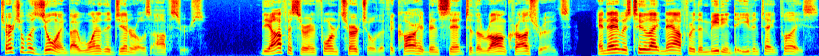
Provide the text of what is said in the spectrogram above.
Churchill was joined by one of the general's officers. The officer informed Churchill that the car had been sent to the wrong crossroads and that it was too late now for the meeting to even take place.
